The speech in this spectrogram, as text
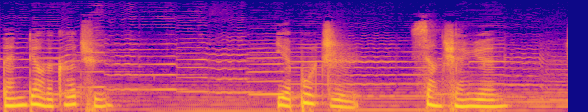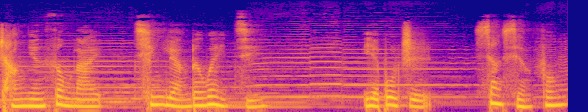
单调的歌曲，也不止向泉源。常年送来清凉的慰藉，也不止像险峰，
